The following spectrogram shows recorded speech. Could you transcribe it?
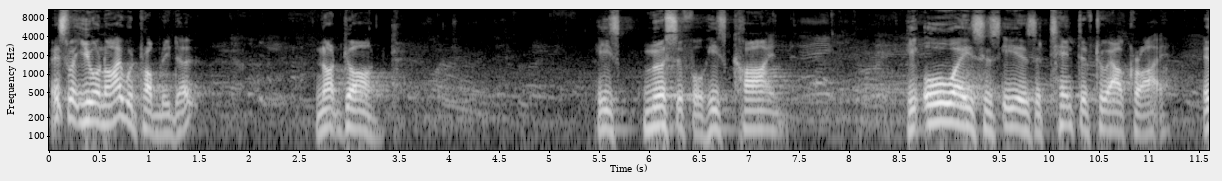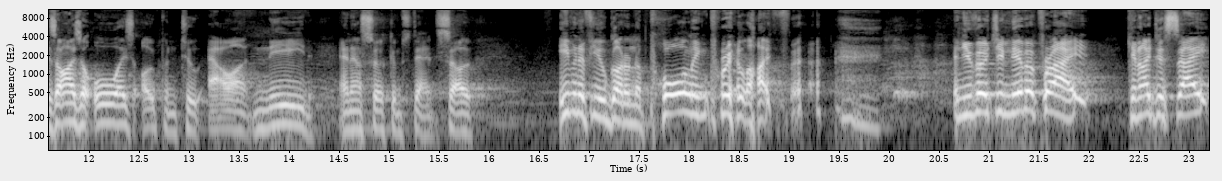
That's what you and I would probably do. Not God. He's merciful, He's kind. He always, His ears attentive to our cry. His eyes are always open to our need and our circumstance. So, even if you've got an appalling prayer life and you virtually never pray, can I just say,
